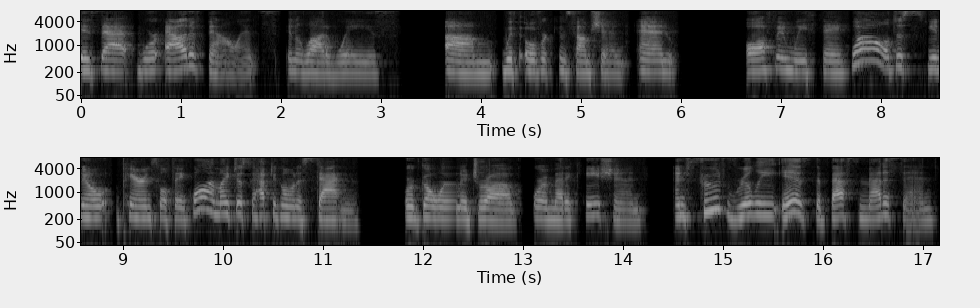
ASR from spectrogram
is that we're out of balance in a lot of ways um, with overconsumption. And often we think, well, just, you know, parents will think, well, I might just have to go on a statin or go on a drug or a medication. And food really is the best medicine.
